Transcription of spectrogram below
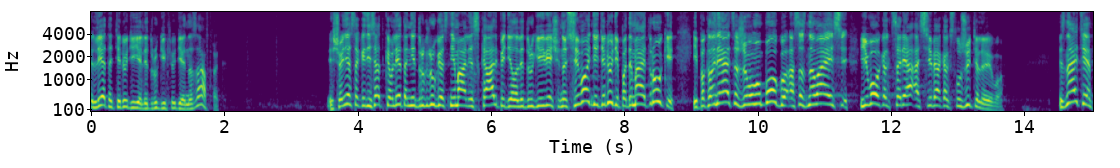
лет эти люди ели других людей на завтрак. Еще несколько десятков лет они друг друга снимали скальпи, делали другие вещи. Но сегодня эти люди поднимают руки и поклоняются живому Богу, осознавая Его как царя, а себя как служителя Его. И знаете,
